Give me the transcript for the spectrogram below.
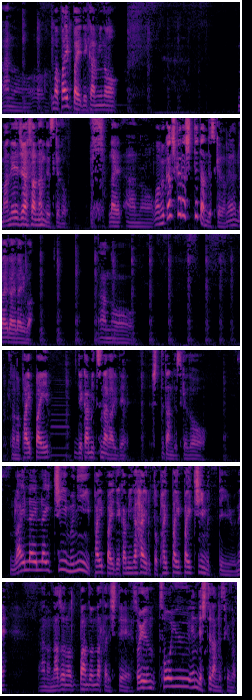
あの、まあパイパイデカミの、マネージャーさんなんですけど、ライあの、まあ、昔から知ってたんですけどね、ライライライは。あの、そのパイパイデカミつながりで知ってたんですけど、ライライライチームにパイパイデカミが入るとパイパイパイチームっていうね、あの謎のバンドになったりして、そういう、そういう縁で知ってたんですけど、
